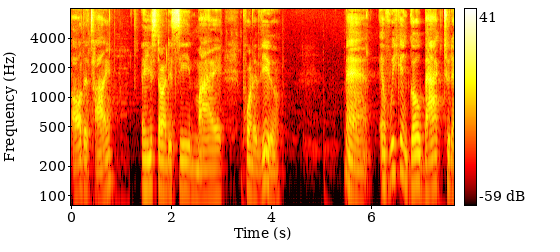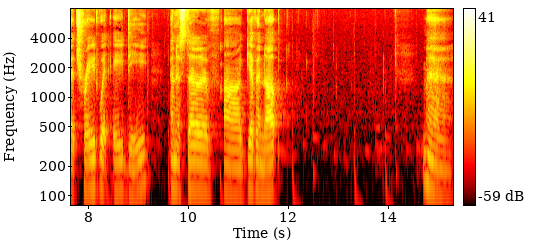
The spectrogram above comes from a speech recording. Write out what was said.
all the time, and he's starting to see my point of view. Man, if we can go back to that trade with AD, and instead of uh, giving up, man,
